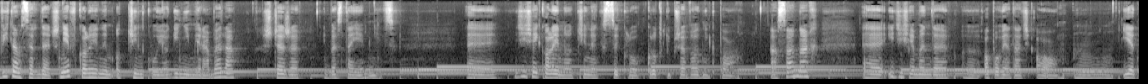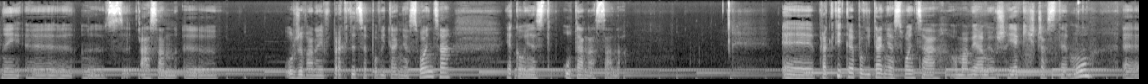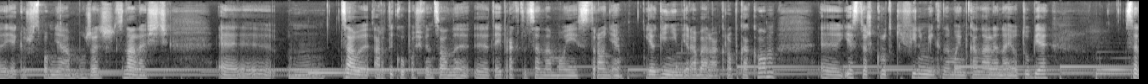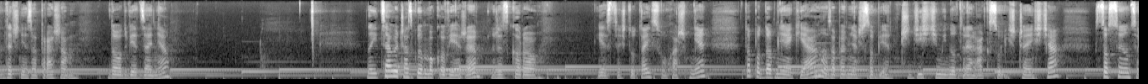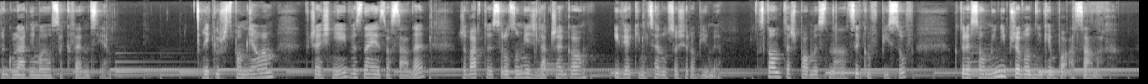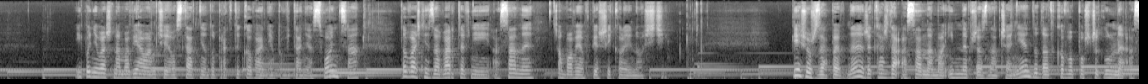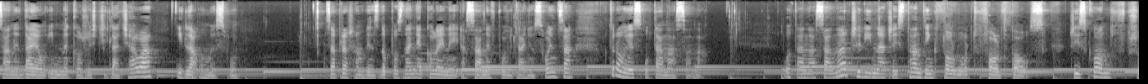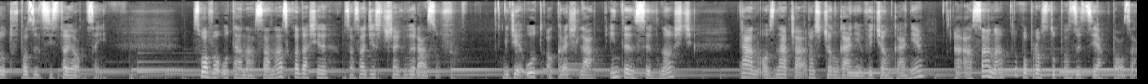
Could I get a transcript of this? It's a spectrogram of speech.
Witam serdecznie w kolejnym odcinku Jogini Mirabela, szczerze i bez tajemnic. E, dzisiaj kolejny odcinek z cyklu Krótki przewodnik po asanach e, i dzisiaj będę e, opowiadać o mm, jednej z asan używanej w praktyce powitania słońca, jaką jest Uttanasana. Praktykę powitania słońca omawiałam już jakiś czas temu jak już wspomniałam, możesz znaleźć e, mm, cały artykuł poświęcony e, tej praktyce na mojej stronie joginimirabela.com. Jest też krótki filmik na moim kanale na YouTubie. Serdecznie zapraszam do odwiedzenia. No i cały czas głęboko wierzę, że skoro jesteś tutaj, słuchasz mnie, to podobnie jak ja, zapewniasz sobie 30 minut relaksu i szczęścia, stosując regularnie moją sekwencję. Jak już wspomniałam wcześniej, wyznaję zasadę, że warto jest rozumieć dlaczego i w jakim celu coś robimy. Stąd też pomysł na cykl wpisów, które są mini przewodnikiem po asanach. I ponieważ namawiałam Cię ostatnio do praktykowania powitania słońca, to właśnie zawarte w niej asany omawiam w pierwszej kolejności. Wiesz już zapewne, że każda asana ma inne przeznaczenie, dodatkowo poszczególne asany dają inne korzyści dla ciała i dla umysłu. Zapraszam więc do poznania kolejnej asany w powitaniu słońca, którą jest Uttanasana. Uttanasana, czyli inaczej Standing Forward Fold Pose, czyli skłon w przód w pozycji stojącej. Słowo Uttanasana składa się w zasadzie z trzech wyrazów, gdzie ut określa intensywność, Tan oznacza rozciąganie, wyciąganie, a asana to po prostu pozycja poza.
